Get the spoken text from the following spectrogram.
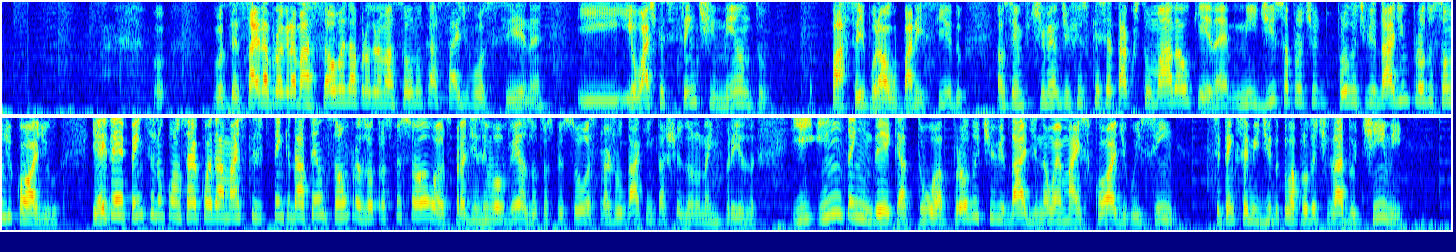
Você sai da programação, mas a programação nunca sai de você, né? E eu acho que esse sentimento passei por algo parecido, é um sentimento difícil porque você está acostumado ao quê, né? Medir sua produtividade em produção de código. E aí, de repente, você não consegue codar mais porque você tem que dar atenção para as outras pessoas, para desenvolver as outras pessoas, para ajudar quem está chegando na empresa. E entender que a tua produtividade não é mais código, e sim, você tem que ser medido pela produtividade do time,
